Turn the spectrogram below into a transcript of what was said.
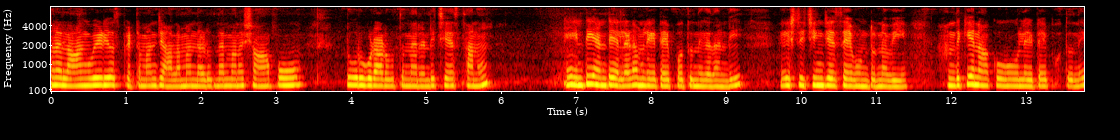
మన లాంగ్ వీడియోస్ పెట్టమని చాలామంది అడుగుతున్నారు. మన షాపు టూర్ కూడా అడుగుతున్నారండి. చేస్తాను. ఏంటి అంటే వెళ్ళడం లేట్ అయిపోతుంది కదండి. ఈ స్టిచ్చింగ్ చేసేవి ఉంటున్నవి. అందుకే నాకు లేట్ అయిపోతుంది.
